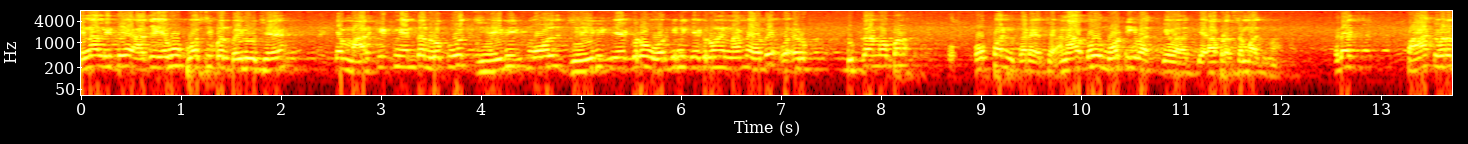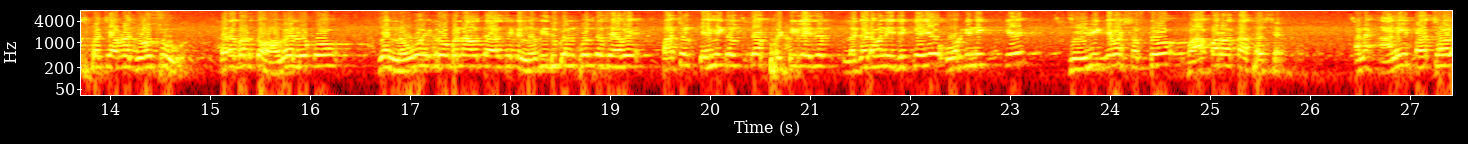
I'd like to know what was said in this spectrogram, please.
એના લીધે આજે એવું પોસિબલ બન્યું છે કે માર્કેટની અંદર લોકો જૈવિક મોલ, જૈવિક એગ્રો ઓર્ગેનિક એગ્રોના નામે હવે દુકાનો પણ ઓપન કરે છે. અને આ બહુ મોટી વાત કહેવાય અત્યારે આપણા સમાજમાં. કદાચ પાંચ વર્ષ પછી આપણે જોશું, બરાબર? તો હવે લોકો જે નવો એગ્રો બનાવતા હશે કે નવી દુકાન ખોલતા હશે, હવે પાછળ કેમિકલ ફર્ટિલાઇઝર લગાડવાની જગ્યાએ ઓર્ગેનિક કે જૈવિક એવા શબ્દો વાપરતા થશે. અને આની પાછળ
